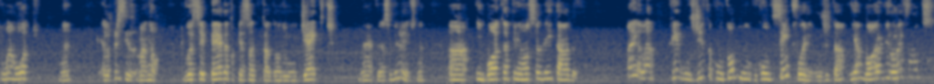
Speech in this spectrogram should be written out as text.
Um a outro, né? Ela precisa, mas não. Você pega, está pensando que está dando um inject, né? A criança vira isso, né? Ah, e bota a criança deitada. Aí ela regurgita com todo mundo, como sempre foi regurgitar, e agora virou refluxo.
